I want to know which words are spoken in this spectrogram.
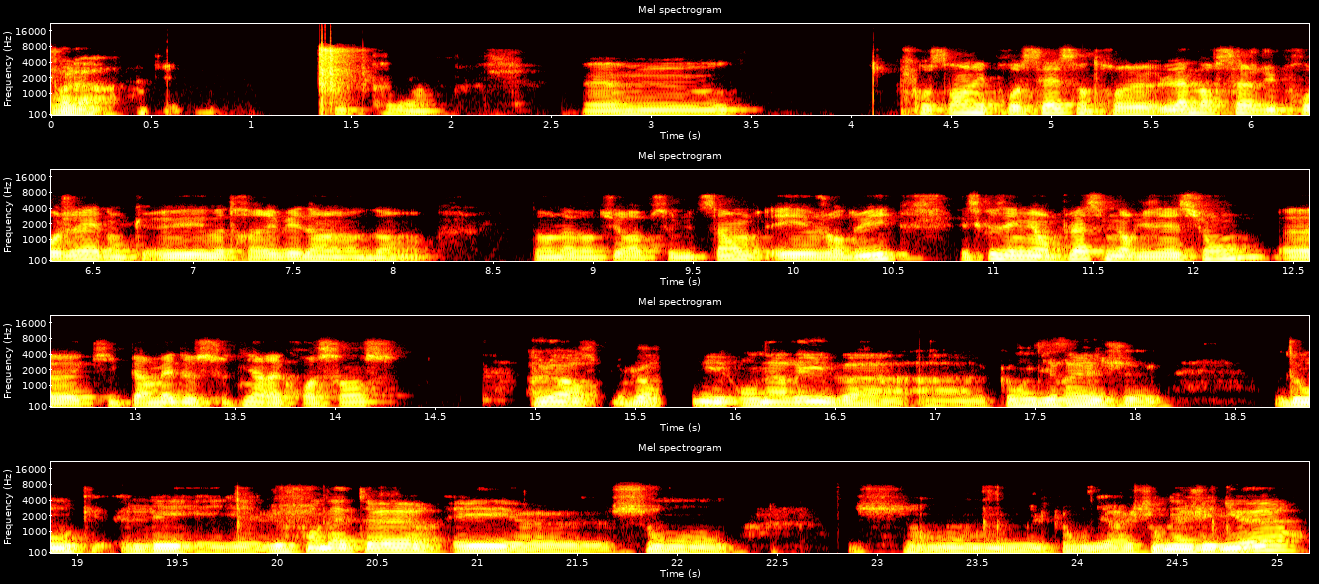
Voilà. Très bien. Euh, concernant les process entre l'amorçage du projet donc, et votre arrivée dans, dans, dans l'aventure Absolute Sound et aujourd'hui, est-ce que vous avez mis en place une organisation euh, qui permet de soutenir la croissance? Alors, aujourd'hui, on arrive à, à comment dirais-je, donc les, le fondateur et euh, son, son, comment son ingénieur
